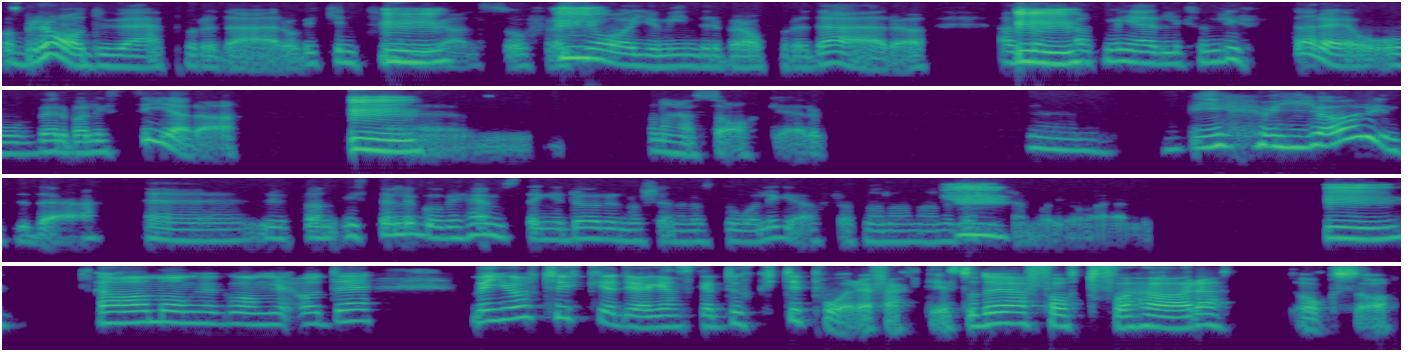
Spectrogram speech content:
vad bra du är på det där och vilken tur mm. alltså. För att jag är ju mindre bra på det där. Alltså, mm. att, att, mer liksom lyfta det och, verbalisera mm. eh, sådana här saker. Mm. Vi, vi, gör inte det. Eh, utan istället går vi hem, stänger dörren och känner oss dåliga för att någon annan är bättre än vad jag är. Mm. Ja, många gånger. Och det, men jag tycker att jag är ganska duktig på det faktiskt. Och det har jag fått få höra också.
